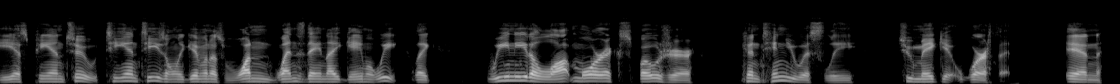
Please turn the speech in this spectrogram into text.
ESPN2, TNT's only giving us one Wednesday night game a week. Like we need a lot more exposure continuously to make it worth it. And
